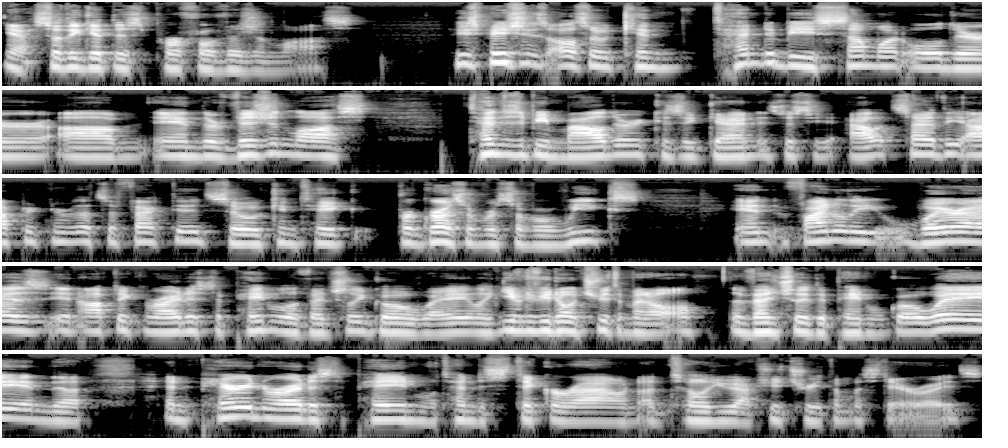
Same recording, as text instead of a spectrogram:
yeah, so they get this peripheral vision loss. These patients also can tend to be somewhat older, um, and their vision loss tends to be milder because again, it's just the outside of the optic nerve that's affected, so it can take progress over several weeks. And finally, whereas in optic neuritis, the pain will eventually go away. Like even if you don't treat them at all, eventually the pain will go away, and the and perineuritis, the pain will tend to stick around until you actually treat them with steroids.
